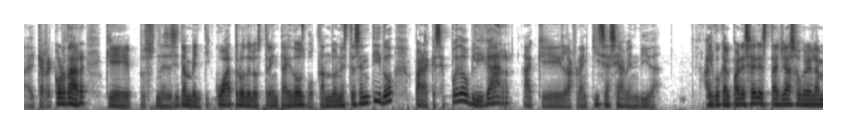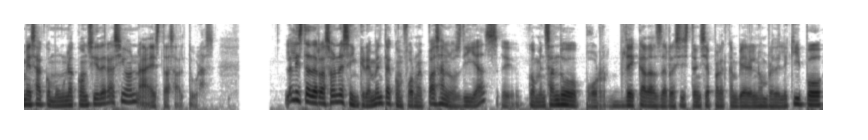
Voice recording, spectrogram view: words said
hay que recordar que pues, necesitan 24 de los 32 votando en este sentido para que se pueda obligar a que la franquicia sea vendida. Algo que al parecer está ya sobre la mesa como una consideración a estas alturas. La lista de razones se incrementa conforme pasan los días, eh, comenzando por décadas de resistencia para cambiar el nombre del equipo,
